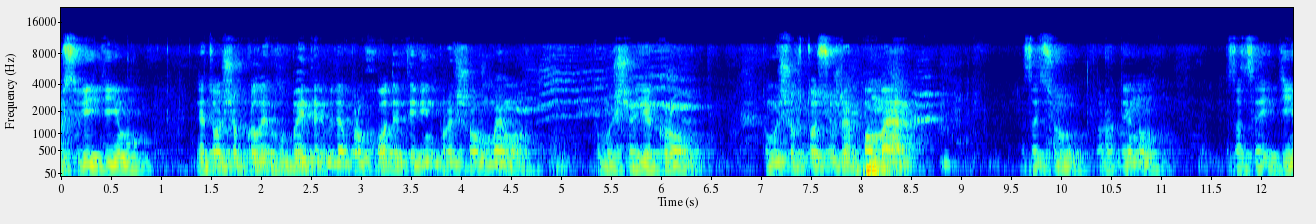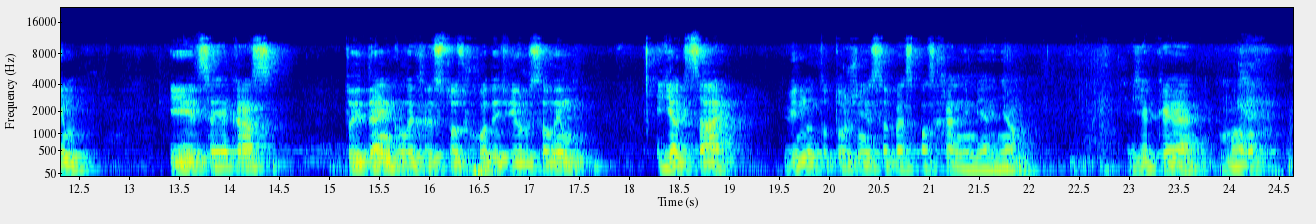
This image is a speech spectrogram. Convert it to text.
у свій дім, для того, щоб коли губитель буде проходити, він пройшов мимо, тому що є кров, тому що хтось уже помер за цю родину, за цей дім. І це якраз той день, коли Христос входить в Єрусалим, як цар, він ототожнює себе з пасхальним ягням, яке мало б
